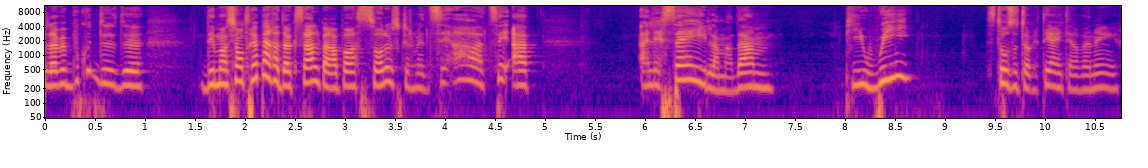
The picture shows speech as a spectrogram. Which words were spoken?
j'avais beaucoup de, de- d'émotions très paradoxales par rapport à cette histoire-là, parce que je me disais, ah, tu sais, elle, elle essaye, la madame. Puis oui, c'est aux autorités à intervenir.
